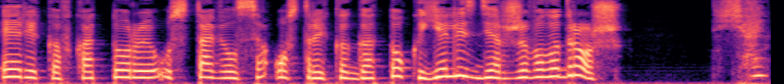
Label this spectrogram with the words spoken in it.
Эрика, в которую уставился острый коготок, еле сдерживала дрожь. «Я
